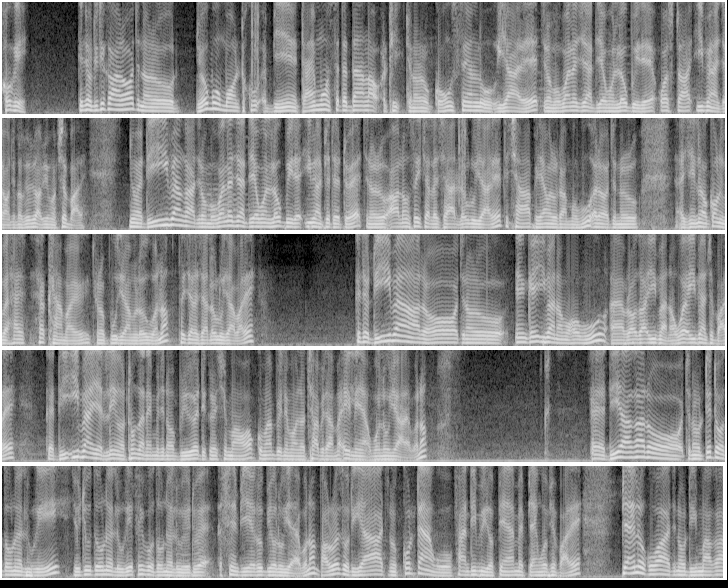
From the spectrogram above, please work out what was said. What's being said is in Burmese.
ဟုတ်ကဲ့ကြကျွန်တော်ဒီတစ်ခါတော့ကျွန်တော်တို့ရုပ်ပုံပေါင်းတစ်ခုအပြင် Diamond 17တန်းလောက်အထိကျွန်တော်တို့ဂုံးဆင်းလို့ရတယ်ကျွန်တော် Mobile Legends တရားဝင်လုပ်ပေးတဲ့ All Star Event အကြောင်းကျွန်တော်ပြောပြပေးမှာဖြစ်ပါတယ်ညောဒီ event ကကျွန်တော် Mobile Legends တရားဝင်လုပ်ပေးတဲ့ event ဖြစ်တဲ့အတွက်ကျွန်တော်တို့အားလုံးစိတ်ချလက်ချလုပ်လို့ရတယ်တခြားဘယ်မှမလုပ်တာမဟုတ်ဘူးအဲ့တော့ကျွန်တော်တို့အရင်တော့အကောင့်တွေပဲ hack hack ခံပါတယ်ကျွန်တော်ပူကြရမလို့ဘူးပေါ့နော်စိတ်ချလက်ချလုပ်လို့ရပါတယ်ကဲကျွန်တော်ဒီ event ကတော့ကျွန်တော်တို့ in game event တော့မဟုတ်ဘူးအဲ browser event တော့ web event ဖြစ်ပါတယ် ကဲဒီ event ရဲ့ link ကိုထုံးစံတိုင်းမှာကျွန်တော် video ရဲ့ description မှာရော comment ပေးလိမ့်မှာကျွန်တော်ချပေးထားမယ်အဲ့ link ကဝင်လို့ရတယ်ပေါ့နော်အဲဒီဟာကတော့ကျွန်တော် TikTok သုံးတဲ့လူတွေ YouTube သုံးတဲ့လူတွေ Facebook သုံးတဲ့လူတွေအတွက်အဆင်ပြေလို့ပြောလို့ရတယ်ပေါ့နော်ဘာလို့လဲဆိုဒီဟာကကျွန်တော် content ကိုဖန်တီးပြီးတော့ပြန်ရမယ်ပြန်ခွဲဖြစ်ပါတယ် ပြန်လို့ကိုကကျွန်တော်ဒီမှာက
